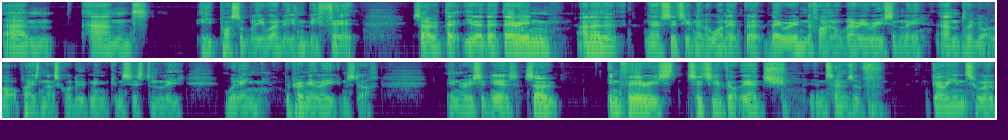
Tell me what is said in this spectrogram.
um, and he possibly won't even be fit. So that you know that they're in. I know that you know City have never won it, but they were in the final very recently, and they've got a lot of players in that squad who've been consistently winning the Premier League and stuff in recent years. So in theory, City have got the edge in terms of going into a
